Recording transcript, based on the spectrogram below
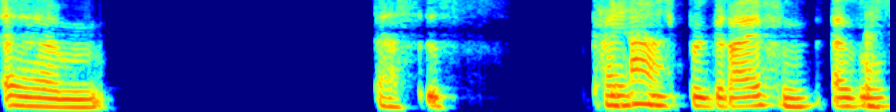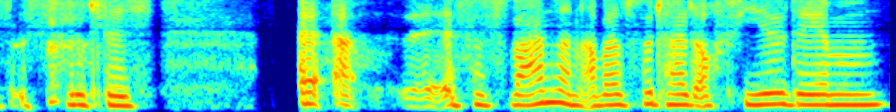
Ähm, das ist kann ja, ich nicht begreifen. Also es ist wirklich, äh, äh, es ist Wahnsinn, aber es wird halt auch viel dem,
